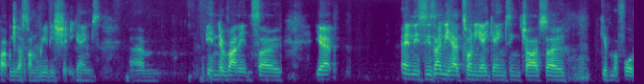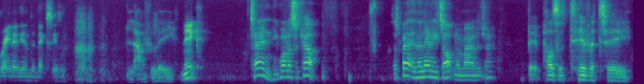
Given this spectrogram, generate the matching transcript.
but we lost some really shitty games um, in the running. So, yeah, and he's, he's only had 28 games in charge, so give him a four rating at the end of next season. Lovely, Nick. 10. He won us a cup. That's better than any Tottenham manager. Bit of positivity.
